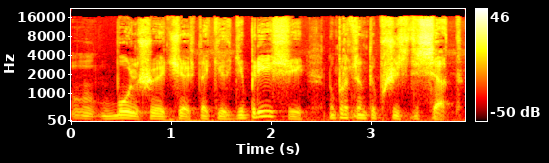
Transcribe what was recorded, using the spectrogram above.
большая часть таких депрессий, ну, процентов 60,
